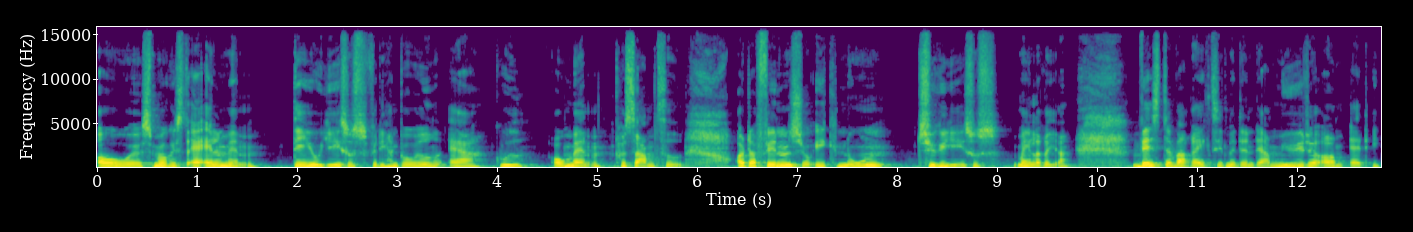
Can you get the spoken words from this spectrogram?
Og øh, smukkest af alle mænd, det er jo Jesus, fordi han både er Gud og mand på samme tid. Og der findes jo ikke nogen tykke Jesus-malerier. Hvis det var rigtigt med den der myte om, at i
